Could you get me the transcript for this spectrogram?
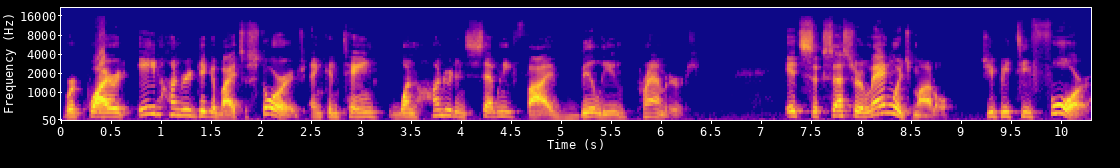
required 800 gigabytes of storage and contained 175 billion parameters. Its successor language model, GPT-4,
